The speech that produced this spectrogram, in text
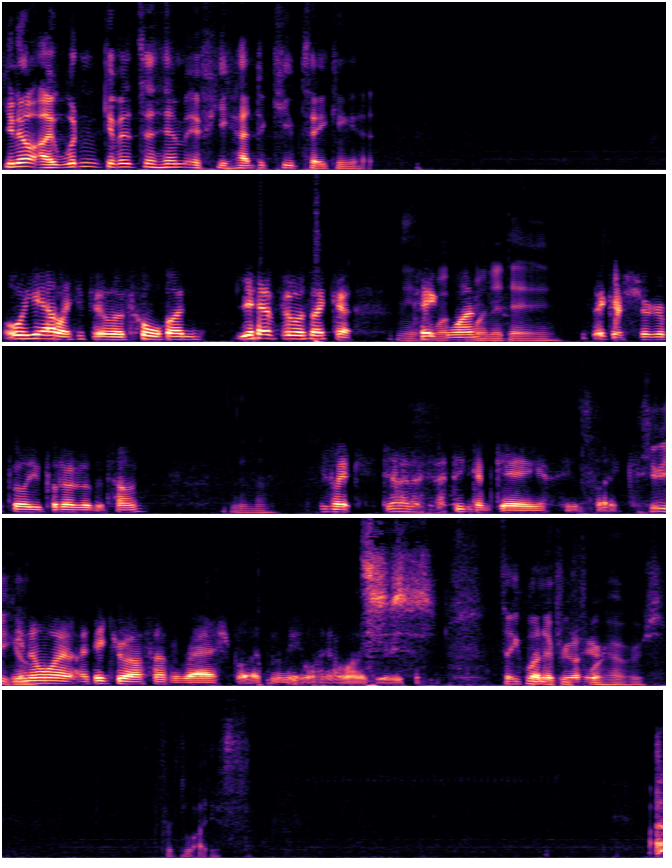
you know, I wouldn't give it to him if he had to keep taking it. oh yeah, like if it was one, yeah, if it was like a, Yeah, Take one, one. one a day. it's like a sugar pill you put under the tongue. Yeah. He's like, Dad, I I think I'm gay. He's like, Here you you go. know what? I think you also have a rash, but let me, I want to give you some. Take one every four here. hours for life. I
